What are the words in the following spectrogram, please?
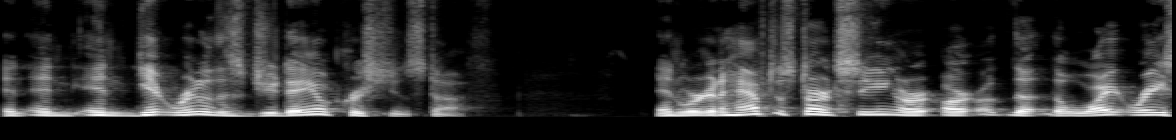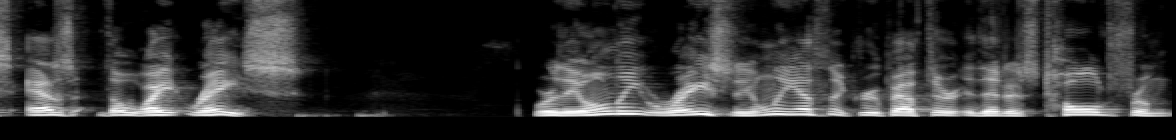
and, and, and get rid of this Judeo Christian stuff. And we're going to have to start seeing our, our the, the white race as the white race. We're the only race, the only ethnic group out there that is told from,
